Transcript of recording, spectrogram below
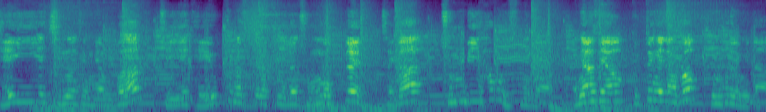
제2의 진원생명과 제2의 대유플러스 같은 이런 종목들 제가 준비하고 있으니까요. 안녕하세요. 급등의 정석 김프로입니다.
